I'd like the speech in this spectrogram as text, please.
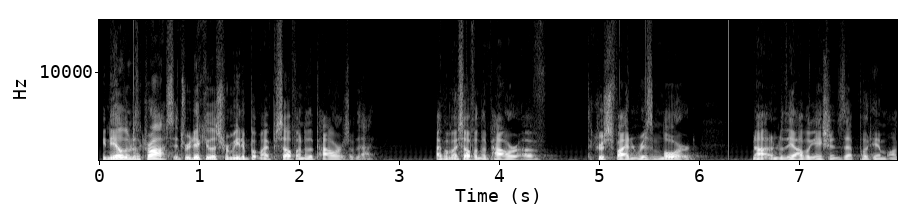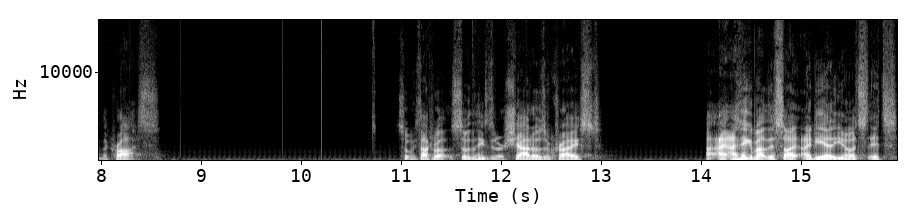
He nailed him to the cross. It's ridiculous for me to put myself under the powers of that. I put myself under the power of the crucified and risen Lord, not under the obligations that put him on the cross. So we talked about some of the things that are shadows of Christ. I, I think about this idea, you know, it's, it's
